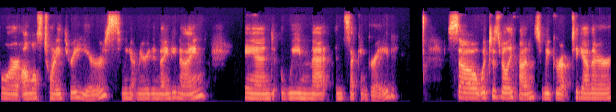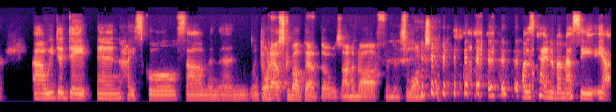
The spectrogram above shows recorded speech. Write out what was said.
for almost 23 years. We got married in 99 and we met in second grade. So, which is really fun. So, we grew up together uh, we did date in high school some, and then Don't ask about that though. It was on and off, and it's a long story. it was kind of a messy, yeah.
